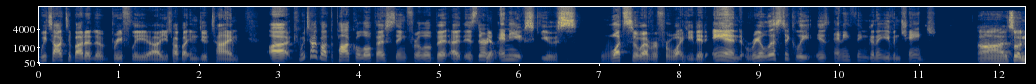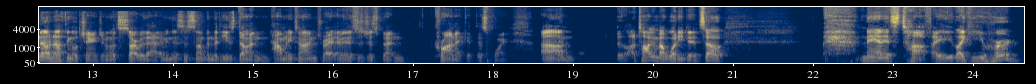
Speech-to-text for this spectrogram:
we talked about it uh, briefly. Uh, you talked about in due time. Uh, can we talk about the Paco Lopez thing for a little bit? Uh, is there yeah. any excuse whatsoever for what he did? And realistically, is anything going to even change? Uh, so no, nothing will change. I mean, let's start with that. I mean, this is something that he's done how many times, right? I mean, this has just been chronic at this point. Um, yeah. talking about what he did. So, man, it's tough. I, like you heard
